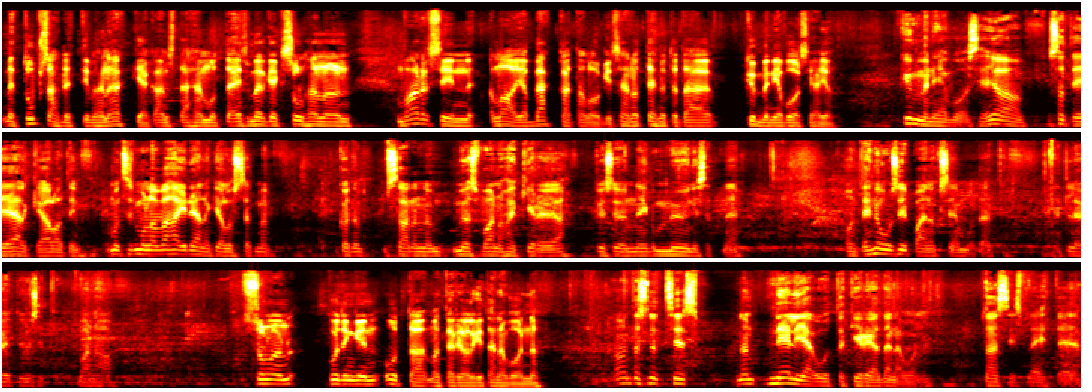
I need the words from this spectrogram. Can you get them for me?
me tupsahdettiin vähän äkkiä kanssa tähän, mutta esimerkiksi sulhan on varsin laaja back-katalogi. Sä oot tehnyt tätä kymmeniä vuosia jo. Kymmeniä vuosia, joo. Sotien jälkeen aloitin. Mutta siis mulla on vähän ideanakin ollut se, että mä koitan saada ne myös vanhoja kirjoja ja pysyä niin kuin myynnissä, että ne on tehnyt uusia painoksia ja muuta, että, että löytyy sitten vanhaa. Sulla on kuitenkin uutta materiaalia tänä vuonna. On tässä nyt siis no, neljä uutta kirjaa tänä vuonna. Tai siis lehteä.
